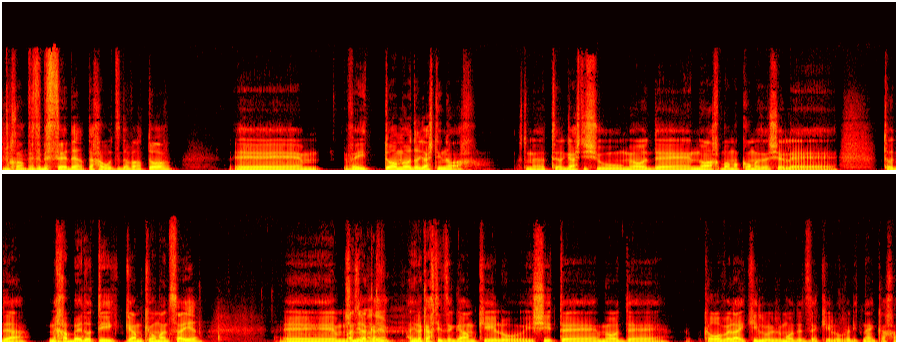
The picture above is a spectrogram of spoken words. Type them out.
נכון. וזה בסדר תחרות זה דבר טוב. ואיתו מאוד הרגשתי נוח. זאת אומרת הרגשתי שהוא מאוד אה, נוח במקום הזה של אה, אתה יודע מכבד אותי גם כאומן צעיר. אה, אני, לקח. אני לקחתי את זה גם כאילו אישית אה, מאוד אה, קרוב אליי כאילו ללמוד את זה כאילו ולהתנהג ככה.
